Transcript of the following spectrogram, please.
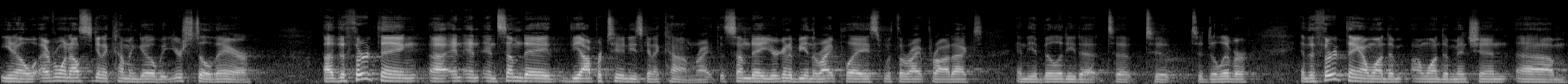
You know, everyone else is going to come and go, but you're still there. Uh, the third thing, uh, and, and, and someday the opportunity is going to come, right? That someday you're going to be in the right place with the right product and the ability to, to, to, to deliver. And the third thing I wanted to, I wanted to mention, um,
